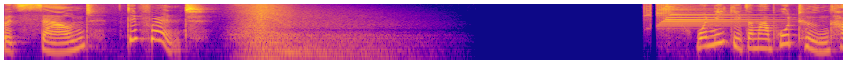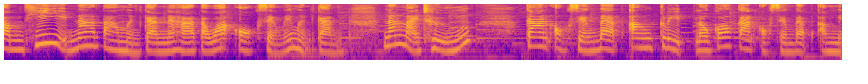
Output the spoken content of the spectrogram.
but sound different. วันนี้กีจะมาพูดถึงคำที่หน้าตาเหมือนกันนะคะ แต่ว่าออกเสียงไม่เหมือนกัน นั่นหมายถึง การออกเสียงแบบอังกฤษ แล้วก็การออกเสียงแบบอเม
